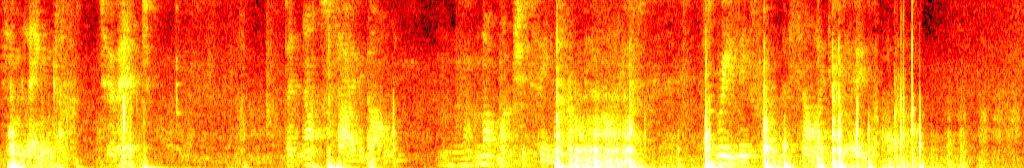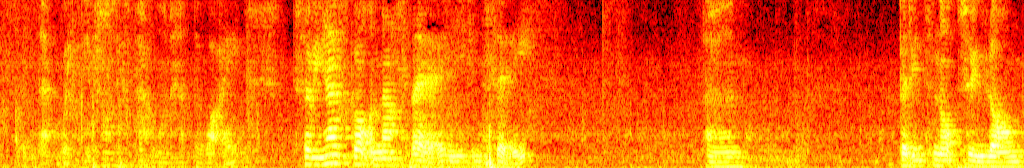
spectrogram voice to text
some length to it, but not so long. Not, not much is seen from behind. It's really from the side view. That way, if I lift that one out the way. So he has got enough there, you can see. Um, but it's not too long.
